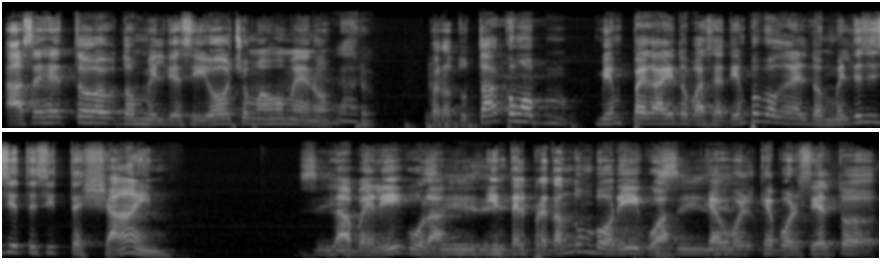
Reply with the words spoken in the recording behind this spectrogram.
haces esto 2018 más o menos. claro. Pero tú estabas como bien pegadito para ese tiempo porque en el 2017 hiciste Shine. Sí. La película, Sí, sí. interpretando un boricua, Sí, que, por, que por cierto,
